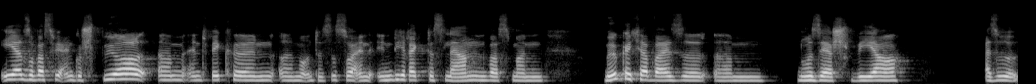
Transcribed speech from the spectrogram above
eher so was wie ein Gespür ähm, entwickeln. Ähm, und das ist so ein indirektes Lernen, was man möglicherweise ähm, nur sehr schwer, also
